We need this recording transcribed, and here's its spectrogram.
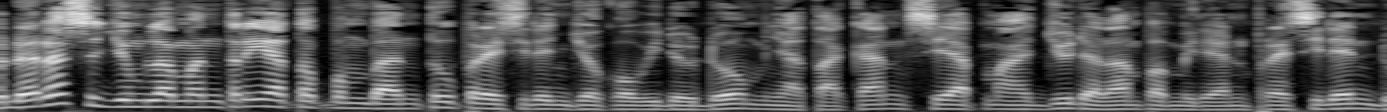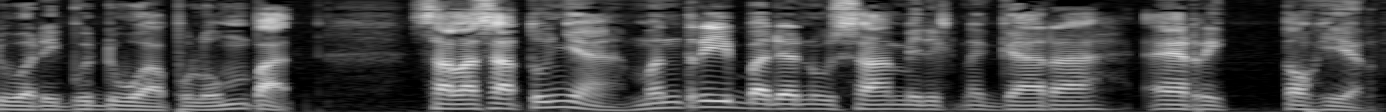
Saudara sejumlah menteri atau pembantu Presiden Joko Widodo menyatakan siap maju dalam pemilihan presiden 2024. Salah satunya Menteri Badan Usaha Milik Negara Erick Thohir.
